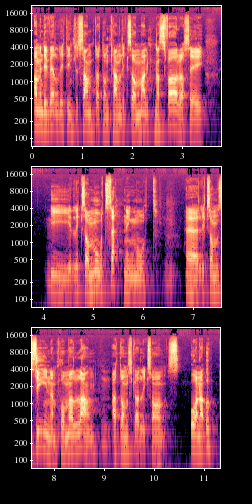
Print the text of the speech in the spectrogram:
Ja men det är väldigt intressant att de kan liksom marknadsföra sig i liksom motsättning mot eh, liksom synen på Möllan. Att de ska liksom ordna upp.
